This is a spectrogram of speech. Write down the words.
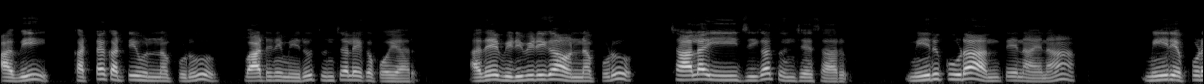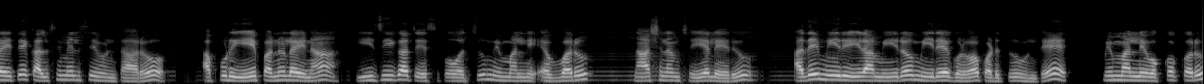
అవి కట్ట కట్టి ఉన్నప్పుడు వాటిని మీరు తుంచలేకపోయారు. అదే విడివిడిగా ఉన్నప్పుడు చాలా ఈజీగా తుంచేశారు. మీరు కూడా అంతే నాయన. మీరు ఎప్పుడైతే కలిసిమెలిసి ఉంటారో అప్పుడు ఏ పనులైనా ఈజీగా చేసుకోవచ్చు. మిమ్మల్ని ఎవ్వరూ నాశనం చేయలేరు. అదే మీరు ఇలా మీరో మీరే గొడవ పడుతూ ఉంటే మిమ్మల్ని ఒక్కొక్కరు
